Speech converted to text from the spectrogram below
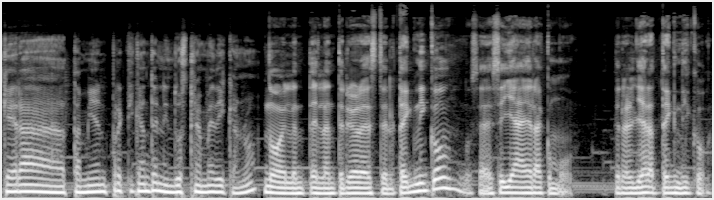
Que era también practicante en industria médica, ¿no? No, el, el anterior era este, el técnico. O sea, ese ya era como, literal, ya era técnico.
